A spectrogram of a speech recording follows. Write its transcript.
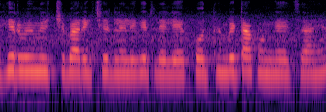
हिरवी मिरची बारीक चिरलेली घेतलेली आहे. कोथिंबीर टाकून घ्यायचं आहे.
